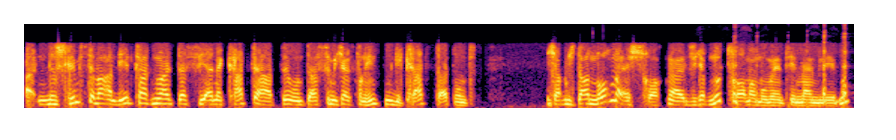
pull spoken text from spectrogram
das Schlimmste war an dem Tag nur halt, dass sie eine Katze hatte und dass sie mich halt von hinten gekratzt hat und ich habe mich da nochmal erschrocken. Also ich habe nur Traumamomente in meinem Leben.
